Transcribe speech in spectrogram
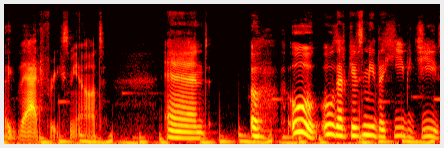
Like that freaks me out. And oh, oh, that gives me the heebie-jeebies.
